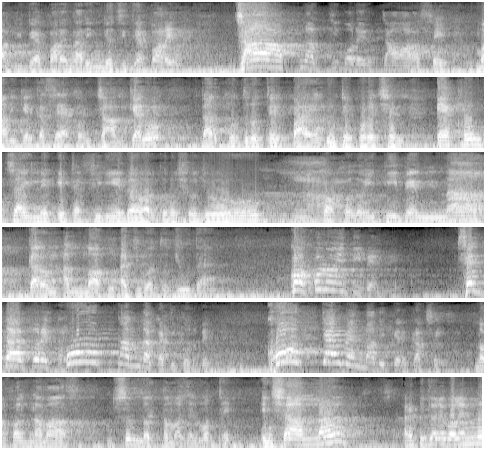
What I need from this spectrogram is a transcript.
আরবি দিয়ে পারেন আর ইংরেজি দিয়ে পারেন যা আপনার জীবনের চাওয়ার আছে মালিকের কাছে এখন চান কেন? তার কুদরতের পায়ে লুটে পড়েছেন। এখন চাইলে এটা ফিরিয়ে দেওয়ার কোনো সুযোগ কখনোই দিবেন না কারণ আল্লাহ জুদা। না সেজদায় পরে খুব কান্দাকাটি করবেন। খুব চাইবেন মালিকের কাছে। নফল নামাজ, সুন্নত নামাজের মধ্যে। ইনশাআল্লাহ, আর একটু জোরে বলেন না।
